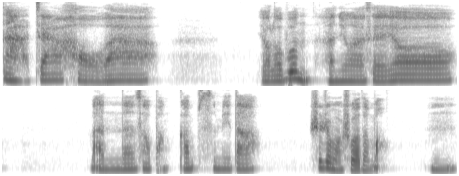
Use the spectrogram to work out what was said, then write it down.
大家好啊！여러분안녕하세요만나서반갑습니다是这么说的吗？嗯，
